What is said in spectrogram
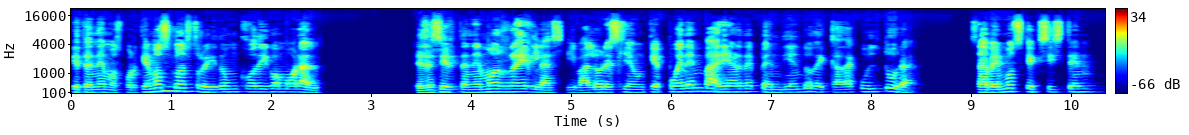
que tenemos, porque hemos construido un código moral. Es decir, tenemos reglas y valores que aunque pueden variar dependiendo de cada cultura, sabemos que existen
